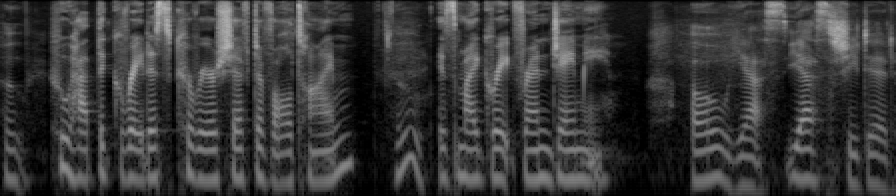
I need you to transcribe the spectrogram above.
Who? Who had the greatest career shift of all time? Who? Is my great friend Jamie. Oh, yes. Yes, she did.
